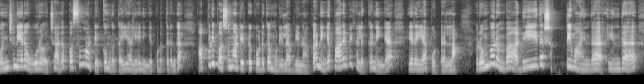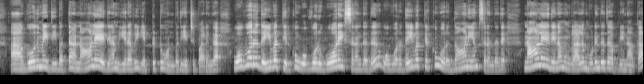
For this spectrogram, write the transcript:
கொஞ்ச நேரம் ஊற வச்சு அதை பசுமாட்டிற்கு உங்கள் கையாலேயே நீங்கள் கொடுத்துடுங்க. அப்படி பசுமாட்டிற்கு கொடுக்க முடியல அப்படின்னாக்கா நீங்கள் பறவைகளுக்கு நீங்கள் இறையாக போட்டுடலாம். ரொம்ப ரொம்ப அதீத சக்தி சக்தி வாய்ந்த இந்த கோதுமை தீபத்தை நாளைய தினம் இரவு எட்டு டு ஒன்பது ஏற்றி பாருங்க. ஒவ்வொரு தெய்வத்திற்கும் ஒவ்வொரு ஓரை சிறந்தது ஒவ்வொரு தெய்வத்திற்கும் ஒரு தானியம் சிறந்தது. நாளைய தினம் உங்களால் முடிந்தது அப்படின்னாக்கா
